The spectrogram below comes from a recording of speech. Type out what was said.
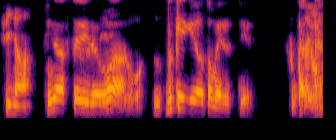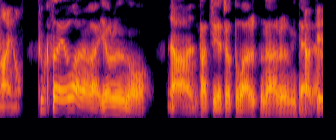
フィナフィナステリドは、ステリド抜け毛を止めるっていう。副作用ないの？副作用はなんか夜のあ立ちがちょっと悪くなるみたいなだ。けで。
